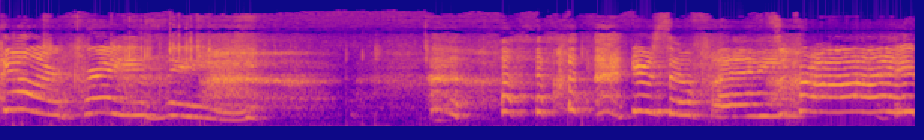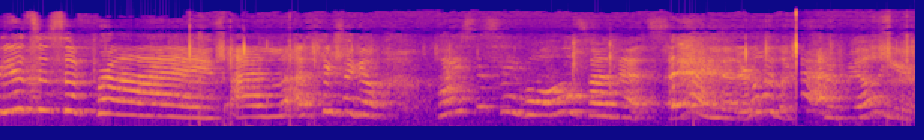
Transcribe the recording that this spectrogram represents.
Y'all are crazy. You're so funny. Surprise! It is a surprise. I, lo- I was fixing go, why does it say walls on that sign? That really looks familiar.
